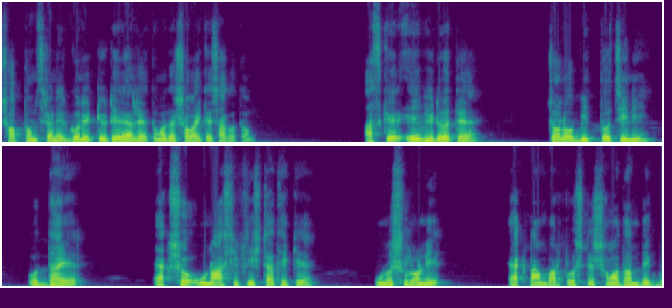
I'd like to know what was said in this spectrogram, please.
সপ্তম শ্রেণির গণিত টিউটোরিয়ালে তোমাদের সবাইকে স্বাগতম। আজকের এই ভিডিওতে চলো বৃত্ত চিনি অধ্যায়ের একশো উনআশি পৃষ্ঠা থেকে অনুশীলনীর এক নাম্বার প্রশ্নের সমাধান দেখব।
